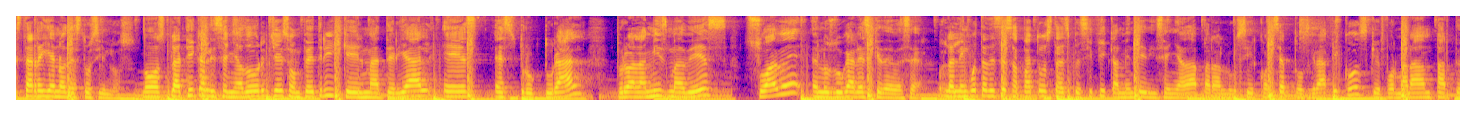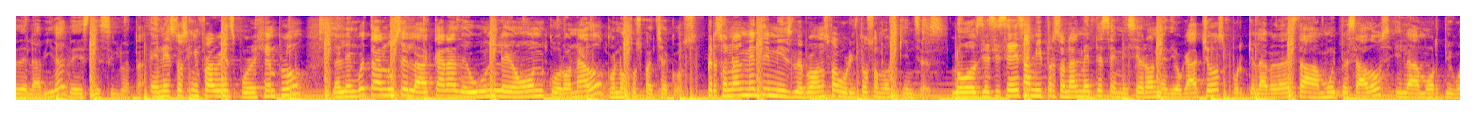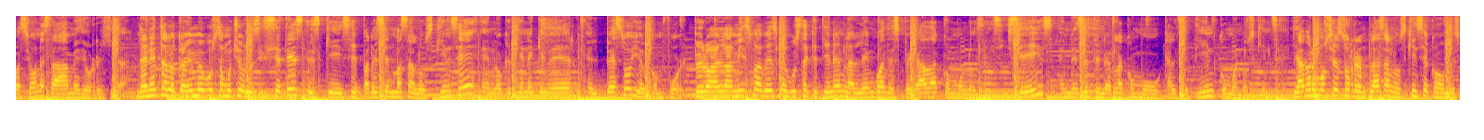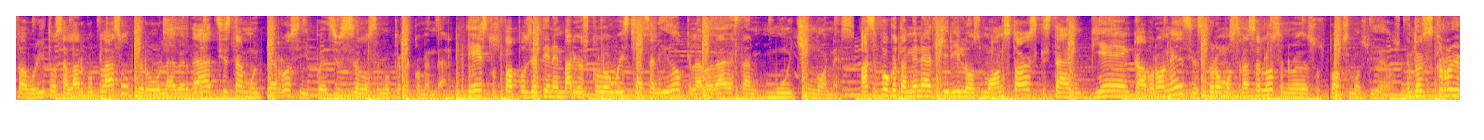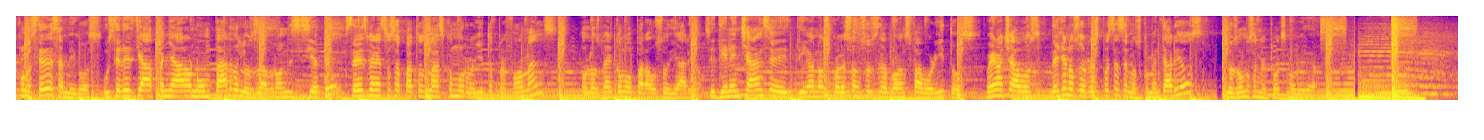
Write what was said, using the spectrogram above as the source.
que está relleno de estos hilos. Nos platica el diseñador Jason Petri que el material es estructural, pero a la misma vez suave en los lugares que debe ser. La lengüeta de este zapato está específicamente diseñada para lucir conceptos gráficos que formarán parte de la vida de esta silueta. En estos infrareds, por ejemplo, la lengüeta luce la cara de un león coronado con ojos pachecos. Personalmente mis LeBrons favoritos son los 15. Los 16 a mí personalmente se me hicieron medio gachos porque la verdad estaban muy pesados y la amortiguación estaba medio rígida. La neta, lo que a mí me gusta mucho de los 17 es que se parecen más a los 15 en lo que tiene que ver el peso y el confort. Pero a la misma vez me gusta que tienen la lengua despegada como los 16 en vez de tenerla como calcetín como en los 15. Ya veremos si estos reemplazan los 15 como mis favoritos a largo plazo, pero la verdad sí están muy perros y pues yo sí se los tengo que recomendar. Estos papos ya tienen varios colorways que han salido que la verdad están muy chingones. Hace poco también adquirí los Monstars que están bien cabrones y espero mostrárselos en uno de sus próximos videos. Entonces, ¿qué rollo con ustedes amigos? ¿Ustedes ya apañaron un par de los LeBron 17? ¿Ustedes ven estos zapatos más como rollito performance o los ven como para uso diario? Si tienen chance, díganos cuáles son sus LeBrons favoritos. Bueno, chavos, déjenos sus respuestas en los comentarios. Los vemos en el próximo video.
